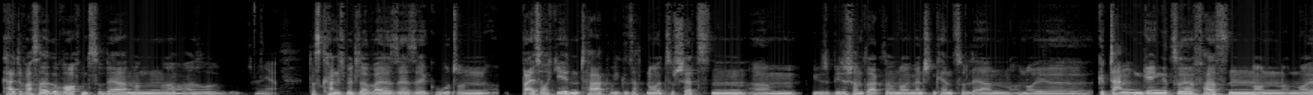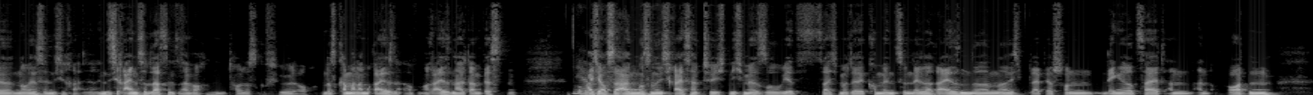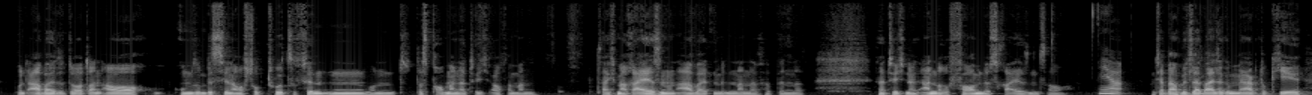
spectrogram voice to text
kalte Wasser geworfen zu werden. Und, ne, also ja. das kann ich mittlerweile sehr, sehr gut und weiß auch jeden Tag, wie gesagt, neu zu schätzen, ähm, wie, wie du schon sagst, ne, neue Menschen kennenzulernen, neue Gedankengänge zu erfassen und, und neue, Neues in sich, in sich reinzulassen, ist einfach ein tolles Gefühl auch. Und das kann man am Reisen, auf dem Reisen halt am besten. Ja. Wobei ich auch sagen muss, ich reise natürlich nicht mehr so wie jetzt, sag ich mal, der konventionelle Reisende. Ne? Ich bleib ja schon längere Zeit an, an Orten, und arbeitet dort dann auch, um so ein bisschen auch Struktur zu finden. Und das braucht man natürlich auch, wenn man, sag ich mal, Reisen und Arbeiten miteinander verbindet. Ist natürlich eine andere Form des Reisens auch. Ja. Und ich habe auch mittlerweile gemerkt, okay,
